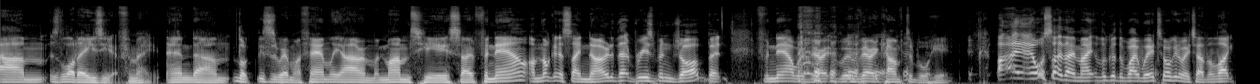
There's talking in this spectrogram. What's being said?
um, is a lot easier for me. And um, look, this is where my family are and my mum's here. So for now, I'm not going to say no to that Brisbane job, but for now, we're very, we're very comfortable here. I also, though, mate, look at the way we're talking to each other. Like,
